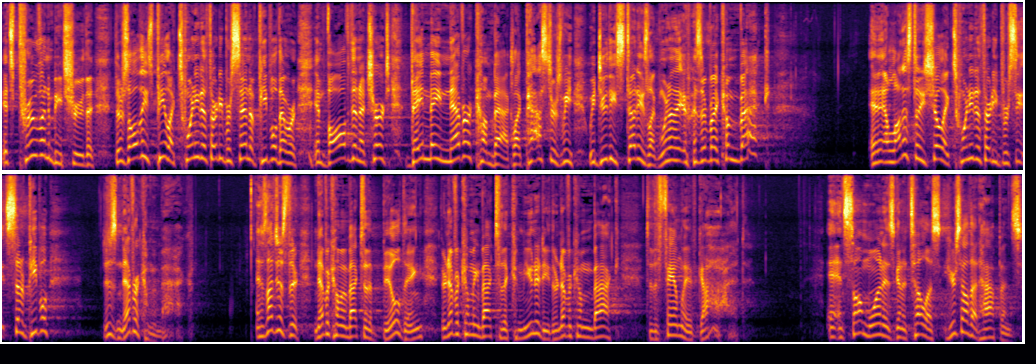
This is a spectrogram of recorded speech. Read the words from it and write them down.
it's proven to be true that there's all these people, like 20 to 30% of people that were involved in a church, they may never come back. Like pastors, we, we do these studies like, when are they, is everybody coming back? And a lot of studies show like 20 to 30% of people, just never coming back. And it's not just they're never coming back to the building, they're never coming back to the community, they're never coming back to the family of God. And Psalm 1 is going to tell us here's how that happens.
